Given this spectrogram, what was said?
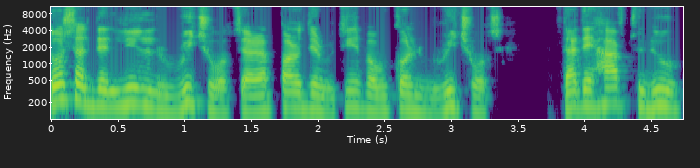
Those are the little rituals that are part of the routines, but we call them rituals that they have to do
